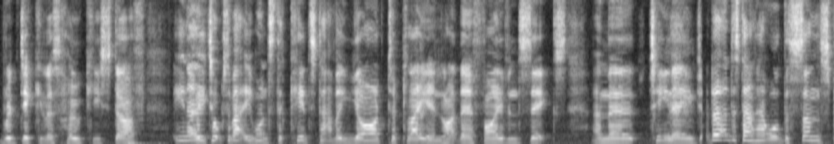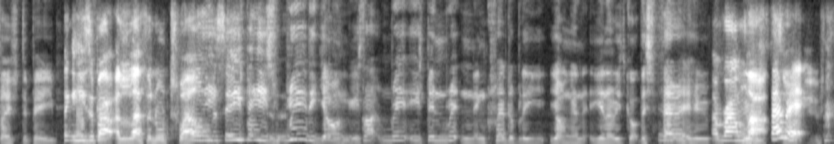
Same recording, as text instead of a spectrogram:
ridiculous, hokey stuff. You know, he talks about he wants the kids to have a yard to play in, like they're five and six and they're teenage. I don't understand how old the son's supposed to be. I think he's about eleven or twelve. Well, is he? But he's really young. He's like re- he's been written incredibly young, and you know he's got this ferret who around that ferret. Sort of.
